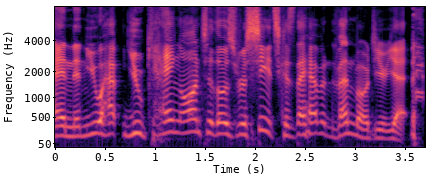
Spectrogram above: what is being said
and then you have you hang on to those receipts because they haven't Venmoed you yet.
